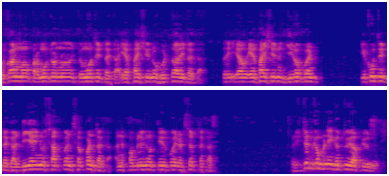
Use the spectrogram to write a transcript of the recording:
રોકાણમાં પ્રમોટરનું ચુમ્મોતેર ટકા, એફઆઈસીનું સુડતાલીસ ટકા, તો એફઆઈસીનું ઝીરો પોઈન્ટ એકોતેર ટકા, ડીઆઈનું સાત પોઈન્ટ છપ્પન ટકા અને પબ્લિકનું તેર પોઈન્ટ અડસઠ ટકા છે. રિટર્ન કંપનીએ ગતું આપ્યું નથી.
